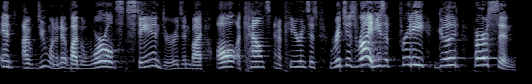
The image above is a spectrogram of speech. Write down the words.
And I do want to note, by the world's standards and by all accounts and appearances, Rich is right. He's a pretty good person.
